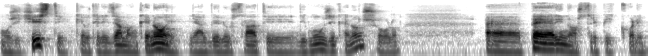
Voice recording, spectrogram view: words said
musicisti, che utilizziamo anche noi, gli albi illustrati di musica e non solo, eh, per i nostri piccoli.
